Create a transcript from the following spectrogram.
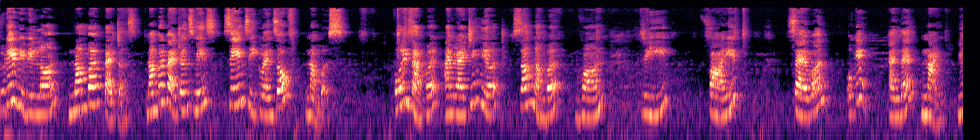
Today we will learn number patterns. Number patterns means same sequence of numbers. For example, I am writing here some number 1, 3, 5, 7, okay, and then 9. You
